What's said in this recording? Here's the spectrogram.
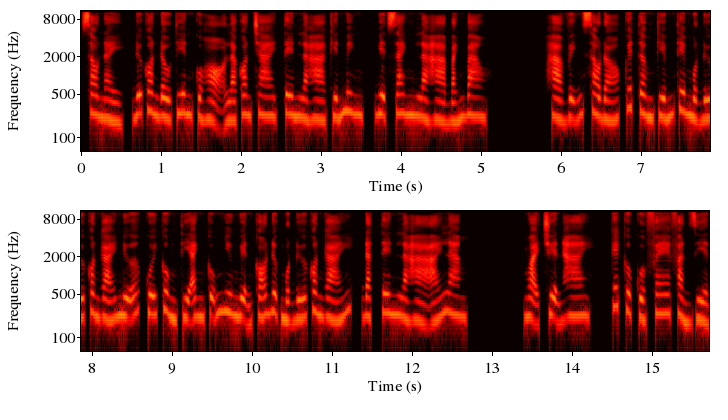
Sau này, đứa con đầu tiên của họ là con trai, tên là Hà Kiến Minh, biệt danh là Hà Bánh Bao. Hà Vĩnh sau đó quyết tâm kiếm thêm một đứa con gái nữa, cuối cùng thì anh cũng như nguyện có được một đứa con gái, đặt tên là Hà Ái Lam. Ngoại truyện 2, kết cục của phe phản diện.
